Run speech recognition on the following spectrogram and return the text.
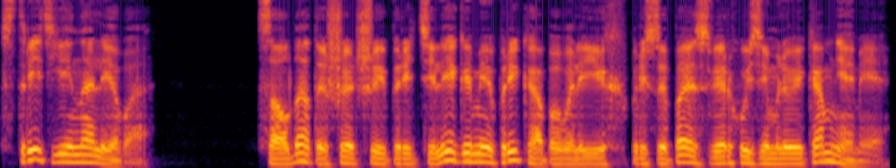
с третьей налево. Солдаты, шедшие перед телегами, прикапывали их, присыпая сверху землей и камнями.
